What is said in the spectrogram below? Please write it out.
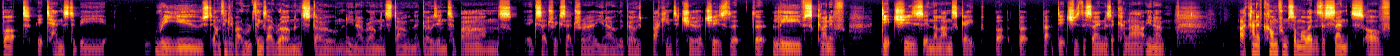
but it tends to be reused. I'm thinking about things like Roman stone, you know, Roman stone that goes into barns, etc., etc. You know, that goes back into churches, that that leaves kind of ditches in the landscape, but but that ditch is the same as a canal. You know, I kind of come from somewhere where there's a sense of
